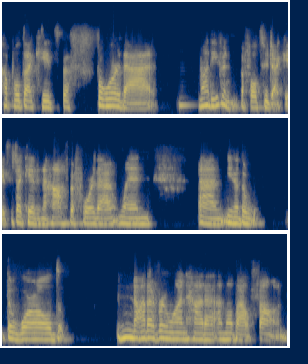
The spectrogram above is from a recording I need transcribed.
couple decades before that not even a full two decades, a decade and a half before that, when um, you know the the world, not everyone had a, a mobile phone,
